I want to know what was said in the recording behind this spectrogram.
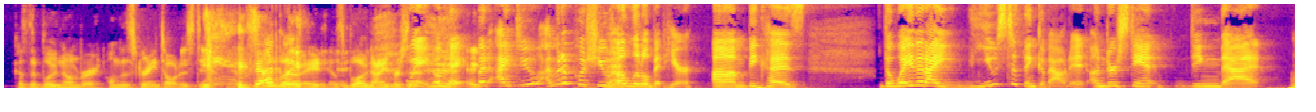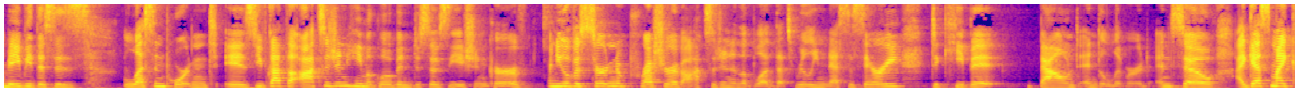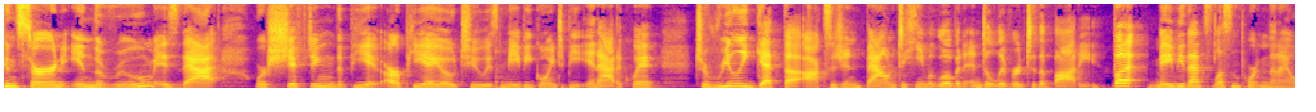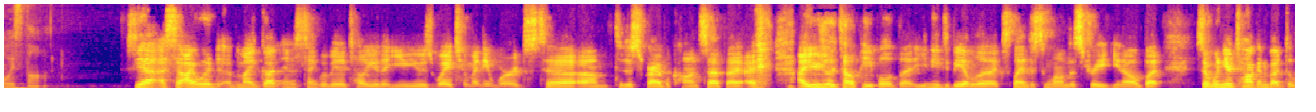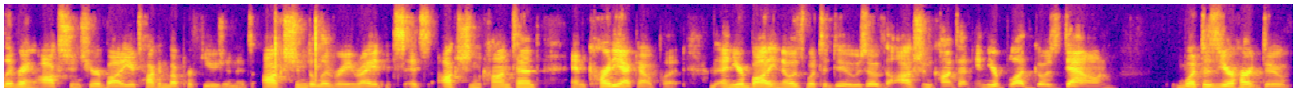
Because the blue number on the screen told us to. exactly. It was, 80, it was below 90%. Wait, okay. But I do, I'm going to push you a little bit here um, because – the way that I used to think about it, understanding that maybe this is less important is you've got the oxygen hemoglobin dissociation curve, and you have a certain pressure of oxygen in the blood that's really necessary to keep it bound and delivered. And so I guess my concern in the room is that we're shifting the P- our PaO2 is maybe going to be inadequate to really get the oxygen bound to hemoglobin and delivered to the body. But maybe that's less important than I always thought. So yeah, so I would my gut instinct would be to tell you that you use way too many words to um, to describe a concept. I, I, I usually tell people that you need to be able to explain to someone on the street, you know. But so when you're talking about delivering oxygen to your body, you're talking about perfusion. It's oxygen delivery, right? It's it's oxygen content and cardiac output, and your body knows what to do. So if the oxygen content in your blood goes down, what does your heart do?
